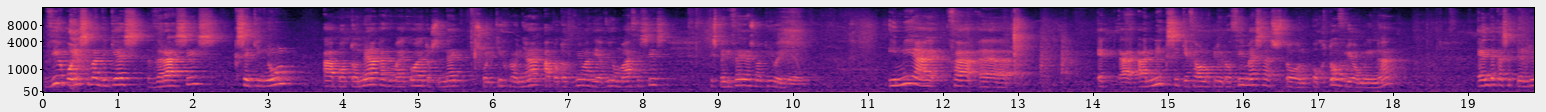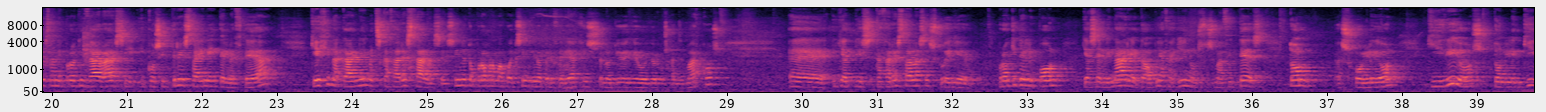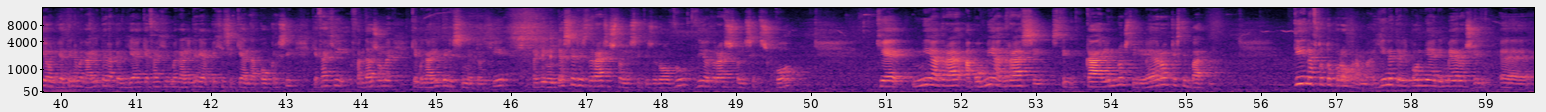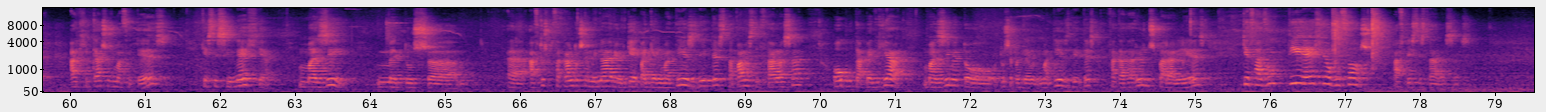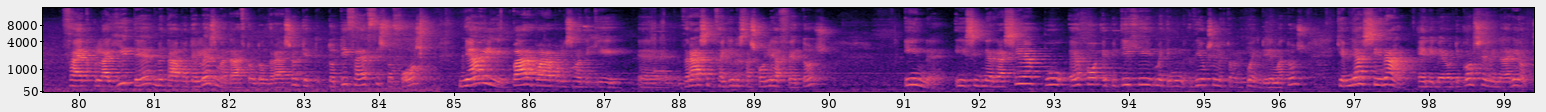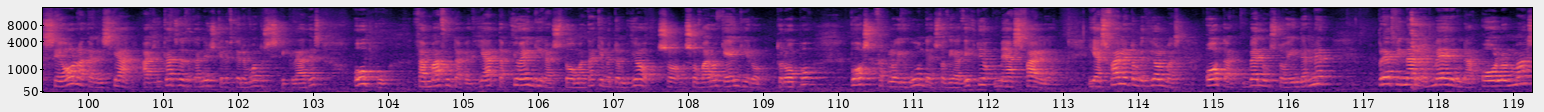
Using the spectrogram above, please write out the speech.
Δύο πολύ σημαντικές δράσεις ξεκινούν από το νέο ακαδημαϊκό έτος, την νέα σχολική χρονιά, από το τμήμα διαβίου μάθησης της Περιφέρειας Νοτιού Αιγαίου. Η μία θα ε, ε, ανοίξει και θα ολοκληρωθεί μέσα στον Οκτώβριο μήνα. 11 Σεπτεμβρίου θα είναι η πρώτη δράση, 23 θα είναι η τελευταία και έχει να κάνει με τις καθαρές θάλασσες. Είναι το πρόγραμμα που εξήγηλε ο Περιφερειάρχης της Νοτιού Αιγαίου, ο Γιώργος Χατζημάρκος, ε, για τις καθαρές θάλασσες του Αιγαίου. Πρόκειται λοιπόν για σεμινάρια τα οποία θα γίνουν στους μαθητές των σχολείων κυρίως των λυκείων, γιατί είναι μεγαλύτερα παιδιά και θα έχει μεγαλύτερη απήχηση και ανταπόκριση και θα έχει, φαντάζομαι, και μεγαλύτερη συμμετοχή. Θα γίνουν τέσσερις δράσεις στο νησί της Ρόδου, δύο δράσεις στο νησί της Κο και μία δρά... από μία δράση στην Κάλυμνο, στη Λέρο και στην Πάτμο. Τι είναι αυτό το πρόγραμμα; Γίνεται λοιπόν μια ενημέρωση ε, αρχικά στους μαθητές και στη συνέχεια μαζί με τους ε, ε, αυτούς που θα κάνουν το σεμινάριο και επαγγελματίες δίτες θα πάνε στη θάλασσα όπου τα παιδιά μαζί με το, τους επαγγελματίες δίτες θα καθαρίζουν τις παραλίες και θα δουν τι έχει ο βυθός αυτής της θάλασσας. Θα εκπλαγείτε με τα αποτελέσματα αυτών των δράσεων και το τι θα έρθει στο φως μια άλλη πάρα πάρα πολύ σημαντική ε, δράση που θα γίνει στα σχολεία φέτος, είναι η συνεργασία που έχω επιτύχει με την δίωξη ηλεκτρονικού εγκλήματος και μια σειρά ενημερωτικών σεμιναρίων σε όλα τα νησιά, αρχικά της Δωδεκανήσου και δευτερευόντως στις Κυκλάδες, όπου θα μάθουν τα παιδιά τα πιο έγκυρα στόματα και με τον πιο σοβαρό και έγκυρο τρόπο πώς θα πλοηγούνται στο διαδίκτυο με ασφάλεια. Η ασφάλεια των παιδιών μας όταν μπαίνουν στο ίντερνετ πρέπει να είναι μέρημνα όλων μας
